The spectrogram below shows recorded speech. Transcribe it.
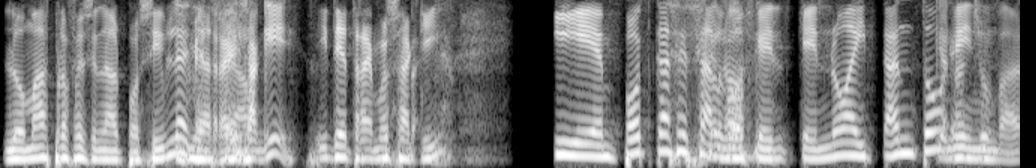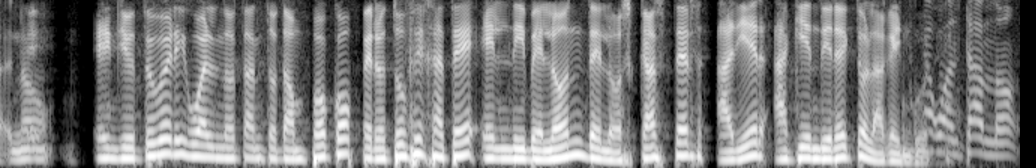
lo más profesional posible. Y me ya traéis sea- aquí. Y te traemos aquí. Y en podcast es Que algo no- que, que no hay tanto. que no en, enchufa, no. en YouTuber igual no tanto tampoco, pero tú fíjate el nivelón de los casters ayer aquí en directo en la Game Good. aguantando.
